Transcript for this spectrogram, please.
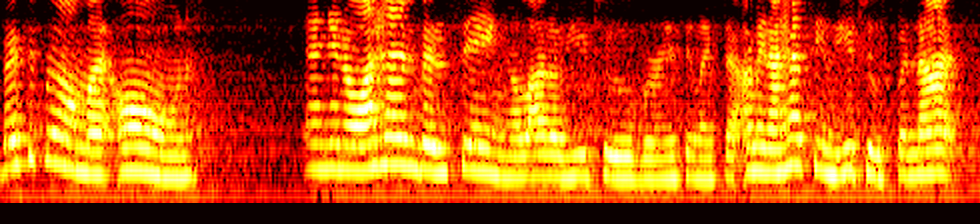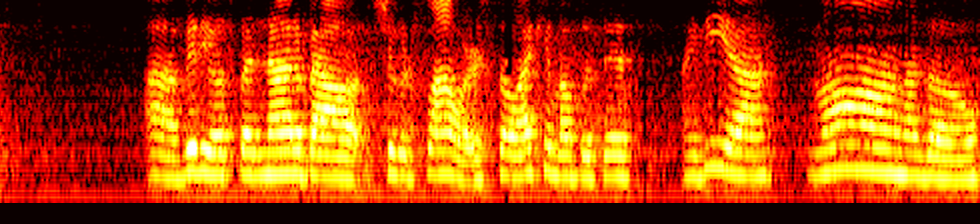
basically on my own and you know I hadn't been seeing a lot of YouTube or anything like that I mean I had seen YouTubes but not uh, videos, but not about sugared flowers. So I came up with this idea long ago.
